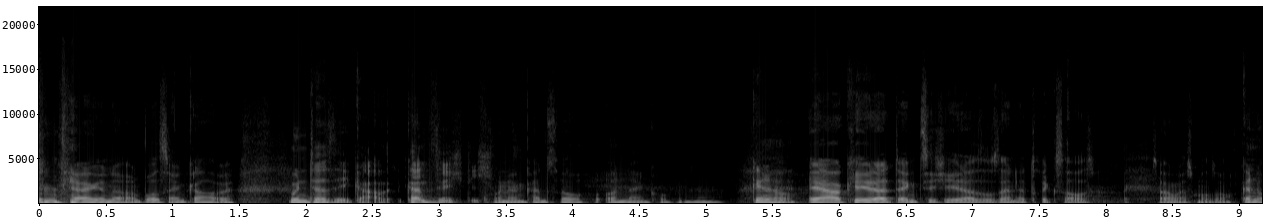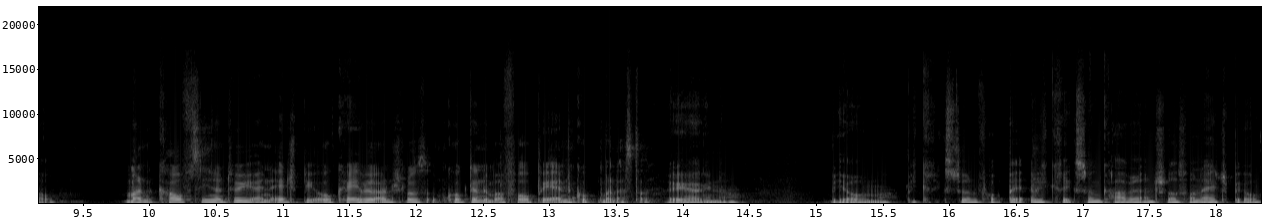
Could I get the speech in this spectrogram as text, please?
Äh, ja, genau, dann brauchst du ein Kabel. Unterseekabel, ganz wichtig. Und dann kannst du auch online gucken. Genau, Ja, ja okay, da denkt sich jeder so seine Tricks aus. Sagen wir es mal so. genau. Man kauft sich natürlich einen HBO-Cable-Anschluss und guckt dann über VPN, guckt man das dann. Ja, genau. Wie auch immer. Wie kriegst du einen, VP wie kriegst du einen Kabelanschluss von HBO?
